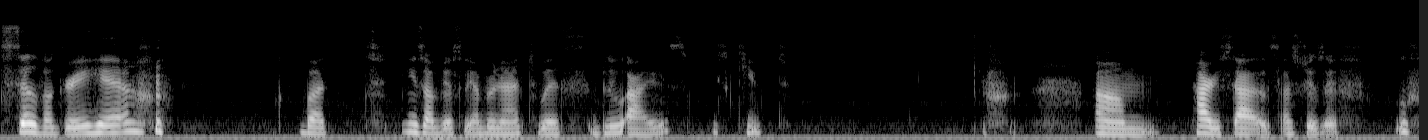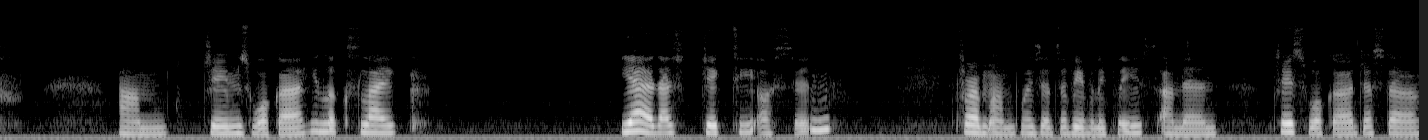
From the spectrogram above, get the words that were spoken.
silver gray hair. but he's obviously a brunette with blue eyes. He's cute. um, Harry Styles as Joseph. Oof. Um, James Walker. He looks like. Yeah, that's Jake T. Austin from um, Wizards of Waverly Place, and then Chase Walker, just a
